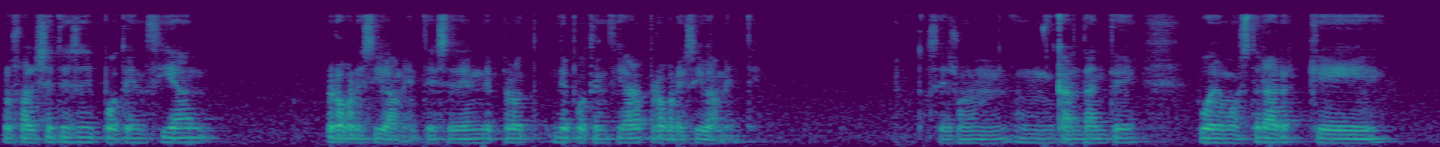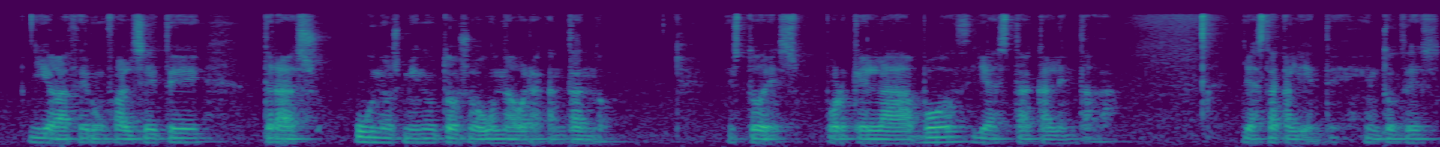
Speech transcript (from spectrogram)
los falsetes se potencian progresivamente, se deben de, potenciar progresivamente. Entonces un, cantante puede mostrar que llega a hacer un falsete tras unos minutos o una hora cantando. Esto es, porque la voz ya está calentada, ya está caliente. Entonces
